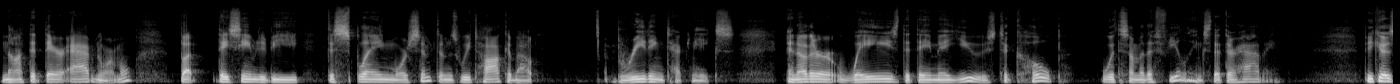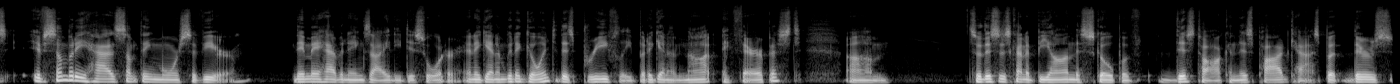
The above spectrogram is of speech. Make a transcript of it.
not that they're abnormal, but they seem to be displaying more symptoms, we talk about breathing techniques and other ways that they may use to cope with some of the feelings that they're having. Because if somebody has something more severe, they may have an anxiety disorder. And again, I'm going to go into this briefly, but again, I'm not a therapist. Um, so this is kind of beyond the scope of this talk and this podcast, but there's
